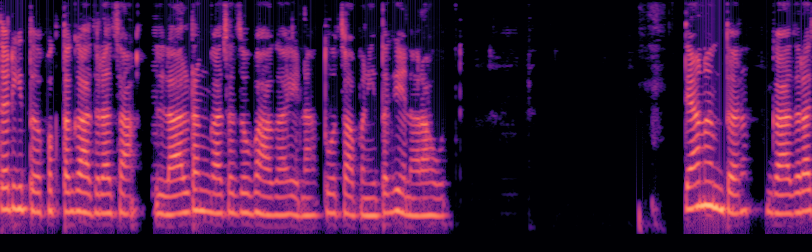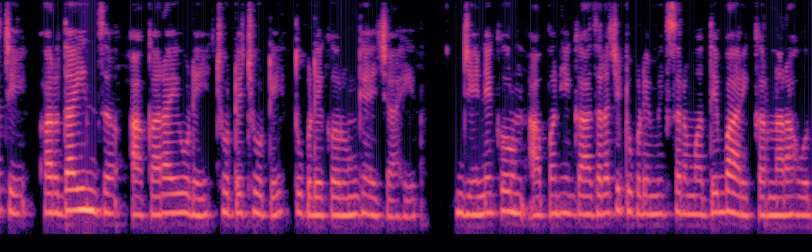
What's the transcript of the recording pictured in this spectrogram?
तर इथं फक्त गाजराचा लाल रंगाचा जो भाग आहे ना तोच आपण इथं घेणार आहोत. त्यानंतर गाजराचे अर्धा इंच आकारा एवढे छोटे छोटे तुकडे करून घ्यायचे आहेत. जेणेकरून आपण हे गाजराचे तुकडे मिक्सरमध्ये बारीक करणार आहोत.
